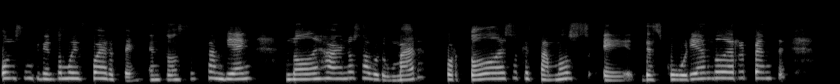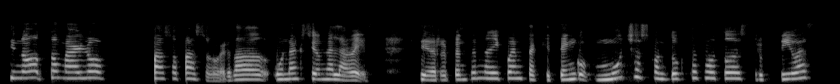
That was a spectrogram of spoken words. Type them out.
un sentimiento muy fuerte. Entonces también no dejarnos abrumar por todo eso que estamos eh, descubriendo de repente, sino tomarlo paso a paso, ¿verdad? Una acción a la vez si de repente me di cuenta que tengo muchas conductas autodestructivas,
